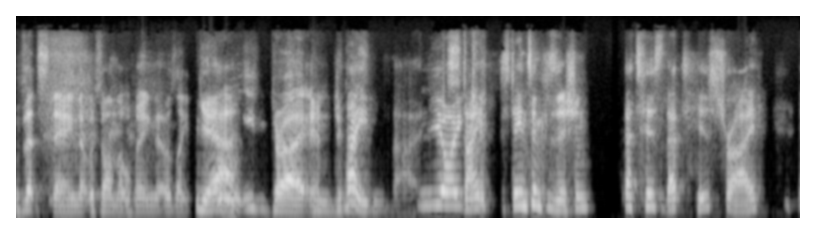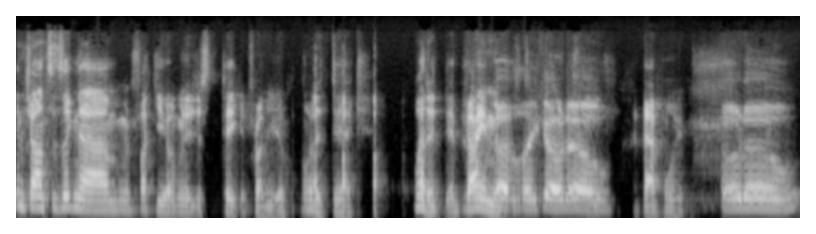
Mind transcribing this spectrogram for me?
Was that Stang that was on the wing that was like, Yeah. "Ooh, easy try and right yoink. Steyn, Steyn's in position. That's his. That's his try. And Johnson's like, "Nah, I'm gonna fuck you. I'm gonna just take it from you." What a dick. What a. I am I was like, oh no. at that point. Oh no!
